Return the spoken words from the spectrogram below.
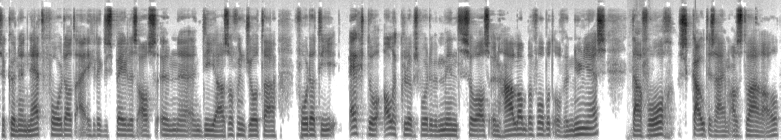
Ze kunnen net voordat eigenlijk de spelers als een, uh, een Diaz of een Jota, voordat die echt door alle clubs worden bemind, zoals een Haaland bijvoorbeeld of een Nunez, daarvoor scouten zij hem als het ware al.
